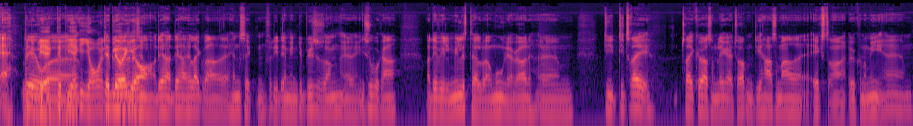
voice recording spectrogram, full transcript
Ja, Men det, det, bliver, jo, ikke, det bliver ikke i år. Det, det bliver ikke i år, og det har, det har heller ikke været uh, hensigten, fordi det er min debutsæson uh, i Supercar, og det ville mildest være umuligt at gøre det. Uh, de, de tre tre kører, som ligger i toppen, de har så meget øh, ekstra økonomi. Um,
